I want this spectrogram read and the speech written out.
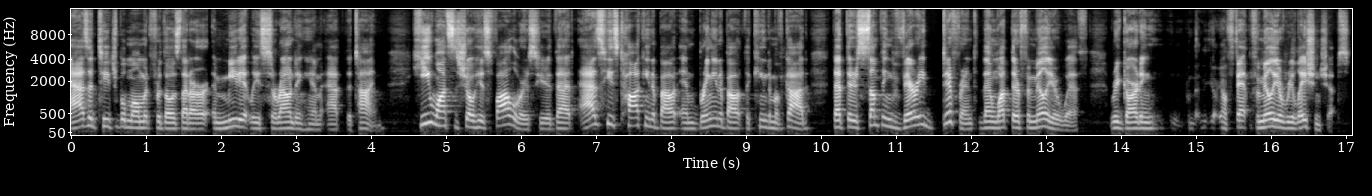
as a teachable moment for those that are immediately surrounding him at the time he wants to show his followers here that as he's talking about and bringing about the kingdom of God, that there's something very different than what they're familiar with regarding familiar relationships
